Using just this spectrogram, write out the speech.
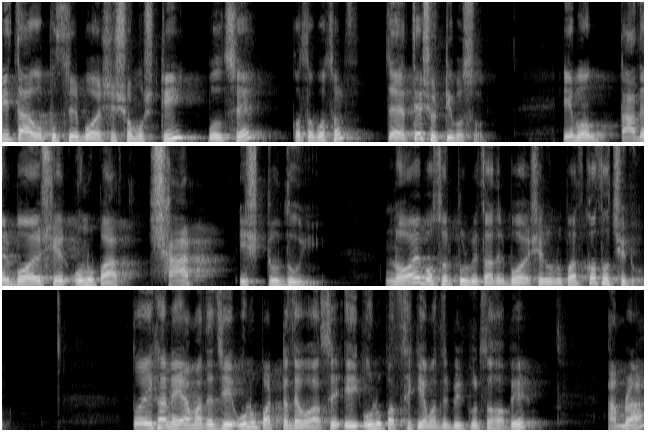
পিতা ও পুত্রের বয়সের সমষ্টি বলছে কত বছর? তেষট্টি বছর। এবং তাদের বয়সের অনুপাত ষাট ইস্টু দুই। নয় বছর পূর্বে তাদের বয়সের অনুপাত কত ছিল? তো এখানে আমাদের যে অনুপাতটা দেওয়া আছে, এই অনুপাত থেকে আমাদের বের করতে হবে। আমরা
